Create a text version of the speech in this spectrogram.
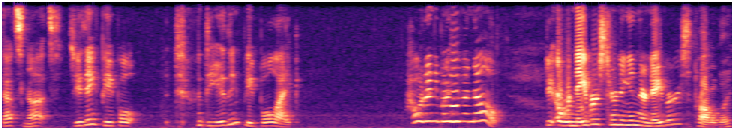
That's nuts. Do you think people do you think people like? How would anybody even know? Do, are neighbors turning in their neighbors? Probably.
